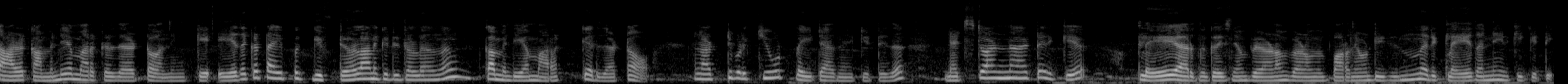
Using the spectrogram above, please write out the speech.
താഴെ കമന്റ് ചെയ്യാൻ മറക്കരുത് കേട്ടോ. നിങ്ങൾക്ക് ഏതൊക്കെ ടൈപ്പ് ഗിഫ്റ്റുകളാണ് കിട്ടിയിട്ടുള്ളതെന്ന് കമന്റ് ചെയ്യാൻ മറക്കരുത് കേട്ടോ. നല്ല അടിപൊളി ക്യൂട്ട് പ്ലേറ്റ് ആയിരുന്നു എനിക്ക് കിട്ടിയത്. നെക്സ്റ്റ് വണ്ണായിട്ട് എനിക്ക് ക്ലേ ആയിരുന്നു കഴിച്ച് ഞാൻ വേണം വേണം എന്ന് പറഞ്ഞുകൊണ്ടിരുന്നൊരു ക്ലേ തന്നെ എനിക്ക് കിട്ടി.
